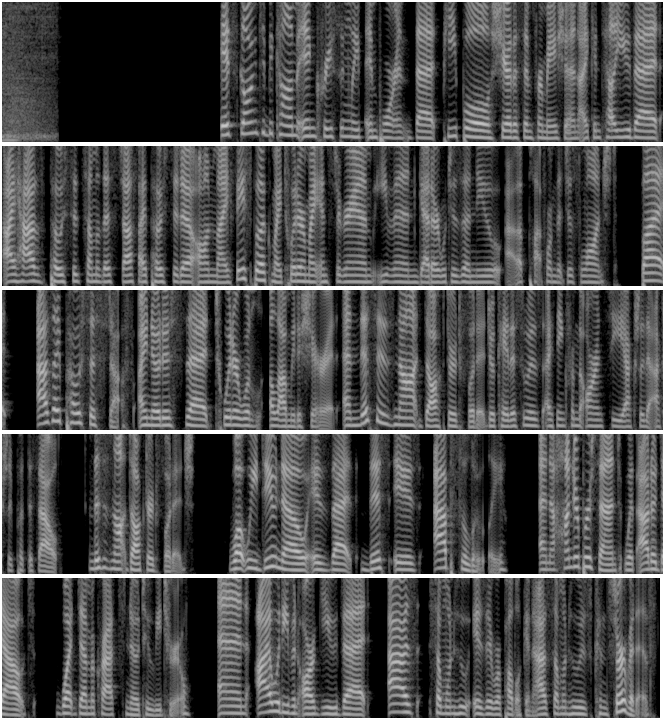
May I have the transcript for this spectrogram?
It's going to become increasingly important that people share this information. I can tell you that I have posted some of this stuff. I posted it on my Facebook, my Twitter, my Instagram, even Gettr, which is a new uh, platform that just launched. But as I post this stuff, I noticed that Twitter wouldn't allow me to share it. And this is not doctored footage. Okay. This was, I think, from the RNC actually that actually put this out. This is not doctored footage. What we do know is that this is absolutely and 100% without a doubt what Democrats know to be true. And I would even argue that as someone who is a Republican, as someone who is conservative,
